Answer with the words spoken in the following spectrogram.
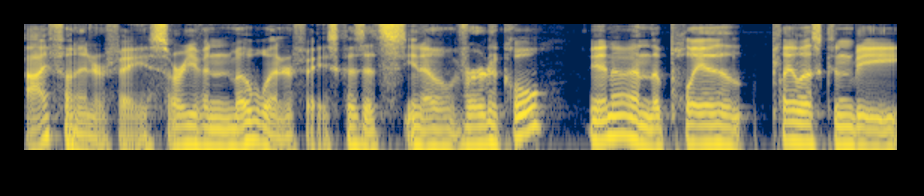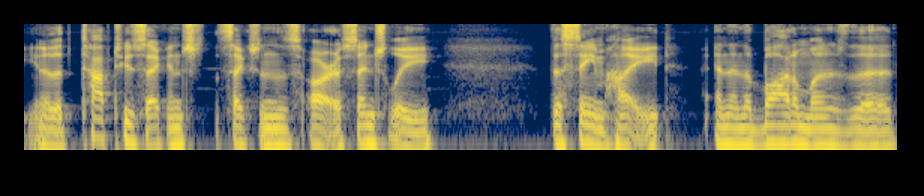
iPhone interface or even mobile interface because it's you know vertical, you know, and the play playlist can be you know the top two seconds sections are essentially the same height, and then the bottom one is the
